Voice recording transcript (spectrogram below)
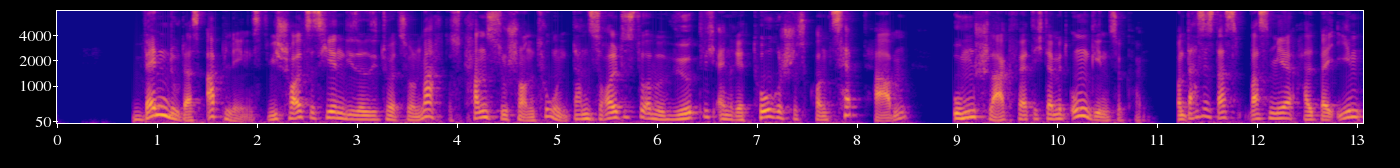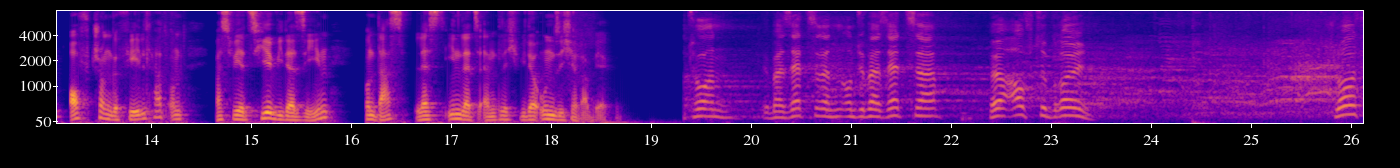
Wenn du das ablehnst, wie Scholz es hier in dieser Situation macht, das kannst du schon tun, dann solltest du aber wirklich ein rhetorisches Konzept haben, um schlagfertig damit umgehen zu können. Und das ist das, was mir halt bei ihm oft schon gefehlt hat und was wir jetzt hier wieder sehen. Und das lässt ihn letztendlich wieder unsicherer wirken. Autoren, Übersetzerinnen und Übersetzer, hör auf zu brüllen. Schluss.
